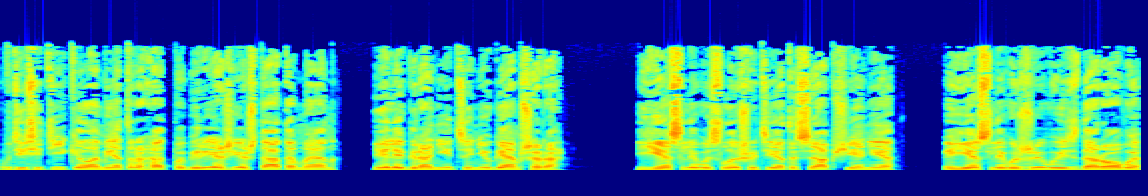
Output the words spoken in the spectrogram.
в 10 километрах от побережья штата Мэн или границы Нью-Гэмпшира. Если вы слышите это сообщение, если вы живы и здоровы,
